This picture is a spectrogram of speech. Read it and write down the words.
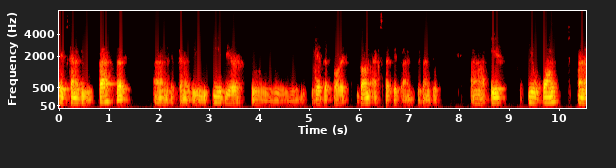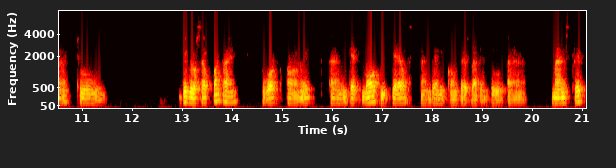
it's going to be faster and it's going to be easier to get the project done, accepted, and presented. Uh, if you want uh, to give yourself some time to work on it and get more details and then convert that into a manuscript.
